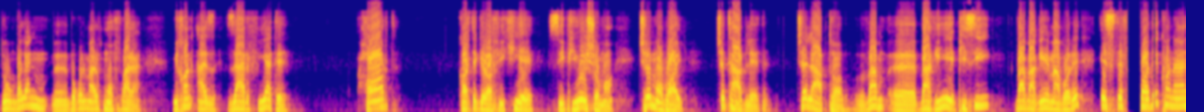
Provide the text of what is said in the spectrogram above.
دنبالن به قول معروف مفبرن. می‌خوان از ظرفیت هارد کارت گرافیکی CPU شما چه موبایل چه تبلت چه لپتاپ و بقیه PC و بقیه موارد استفاده کنن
